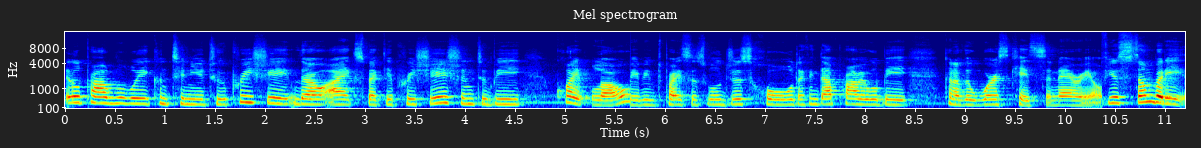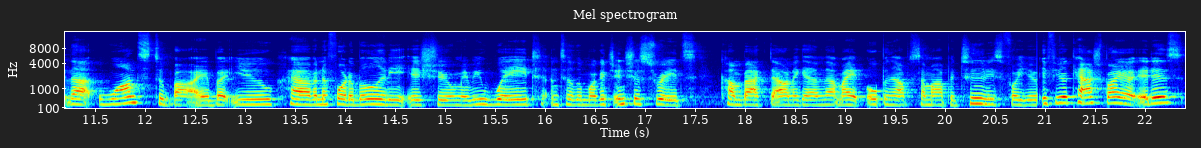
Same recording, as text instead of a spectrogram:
It'll probably continue to appreciate though i expect the appreciation to be quite low maybe prices will just hold i think that probably will be kind of the worst case scenario. If you're somebody that wants to buy, but you have an affordability issue, maybe wait until the mortgage interest rates come back down again, that might open up some opportunities for you. If you're a cash buyer, it is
